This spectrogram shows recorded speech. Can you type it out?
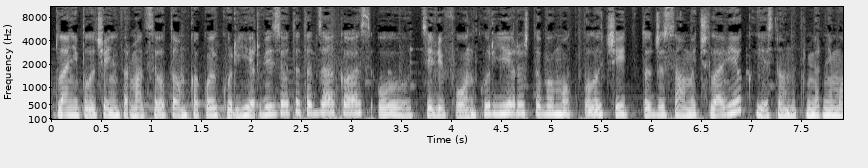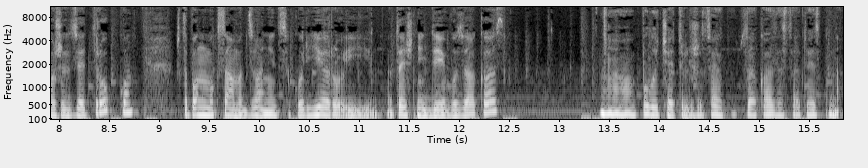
в плане получения информации о том, какой курьер везет этот заказ, о телефон курьера, чтобы мог получить. Тот же самый человек, если он, например, не может взять трубку, чтобы он мог сам отзвониться курьеру и уточнить, где его заказ – а, получателю же заказа, соответственно,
